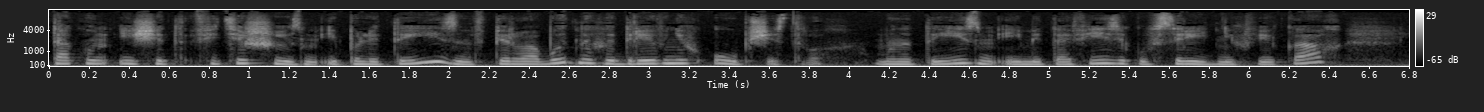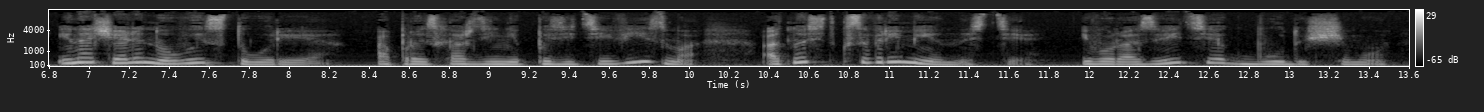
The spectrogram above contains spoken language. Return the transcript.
Так он ищет фетишизм и политеизм в первобытных и древних обществах, монотеизм и метафизику в средних веках и начале новой истории, а происхождение позитивизма относит к современности, его развитие к будущему –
